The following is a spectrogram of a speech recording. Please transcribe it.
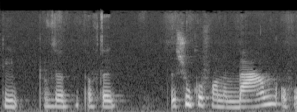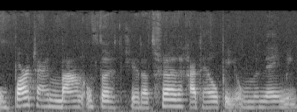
die, of, dat, of dat zoeken van een baan of een parttime baan, of dat je dat verder gaat helpen in je onderneming.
